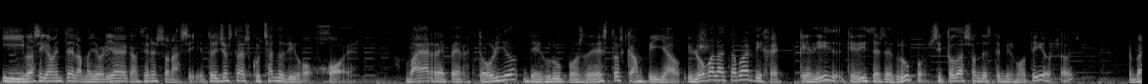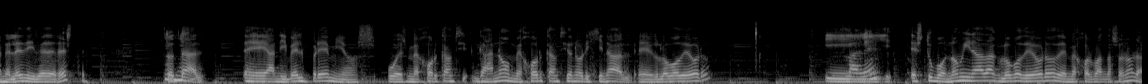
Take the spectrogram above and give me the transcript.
Y básicamente la mayoría de canciones son así. Entonces yo estaba escuchando y digo, joder, vaya repertorio de grupos de estos que han pillado. Y luego al acabar dije, ¿qué, di- qué dices de grupos? Si todas son de este mismo tío, ¿sabes? En plan, el Eddie Vedder este. Total, eh, a nivel premios, pues mejor ganó mejor canción original eh, Globo de Oro. Y Vale. estuvo nominada a Globo de Oro de mejor banda sonora,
